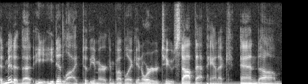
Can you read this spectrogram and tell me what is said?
admitted that he, he did lie to the American public in order to stop that panic. And, um,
